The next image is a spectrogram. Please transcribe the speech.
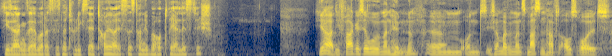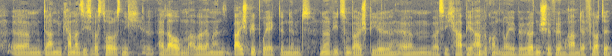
Sie sagen selber, das ist natürlich sehr teuer. Ist das dann überhaupt realistisch? Ja, die Frage ist ja, wo will man hin? Ne? Ähm, und ich sag mal, wenn man es massenhaft ausrollt, ähm, dann kann man sich so was Teures nicht äh, erlauben. Aber wenn man Beispielprojekte nimmt, ne, wie zum Beispiel, ähm, weiß ich, HPA bekommt neue Behördenschiffe im Rahmen der Flotte,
